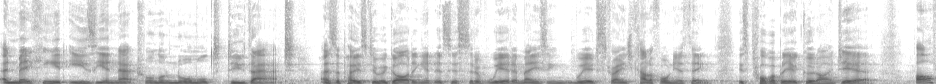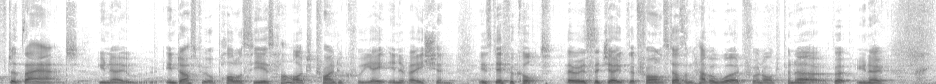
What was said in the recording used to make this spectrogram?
And making it easy and natural and normal to do that, as opposed to regarding it as this sort of weird, amazing, weird, strange California thing, is probably a good idea after that, you know, industrial policy is hard. Trying to create innovation is difficult. There is the joke that France doesn't have a word for an entrepreneur, but, you know,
